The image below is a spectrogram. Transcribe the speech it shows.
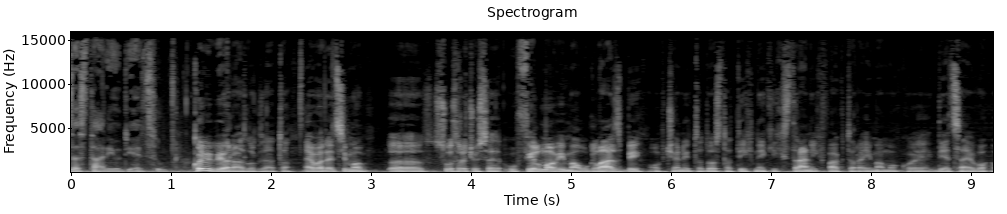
za stariju djecu. Koji bi bio razlog za to? Evo recimo, e, susreću se u filmovima, u glazbi, općenito dosta tih nekih stranih faktora imamo koje djeca evo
